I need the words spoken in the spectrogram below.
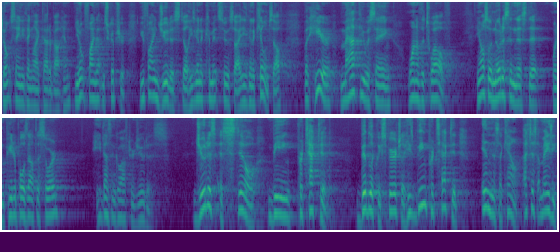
don't say anything like that about him. You don't find that in scripture. You find Judas still, he's going to commit suicide, he's going to kill himself. But here, Matthew is saying one of the twelve. You also notice in this that when Peter pulls out the sword, he doesn't go after Judas. Judas is still being protected biblically, spiritually. He's being protected in this account. That's just amazing.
